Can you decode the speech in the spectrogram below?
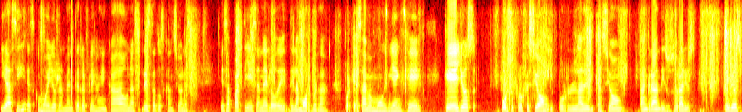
Y así es como ellos realmente reflejan en cada una de estas dos canciones esa parte y ese anhelo de, del amor, ¿verdad? Porque sabemos muy bien que, que ellos, por su profesión y por la dedicación tan grande y sus horarios, ellos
